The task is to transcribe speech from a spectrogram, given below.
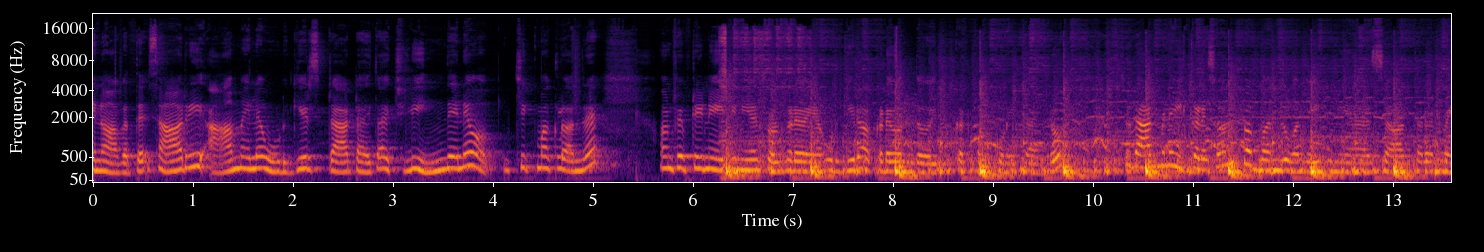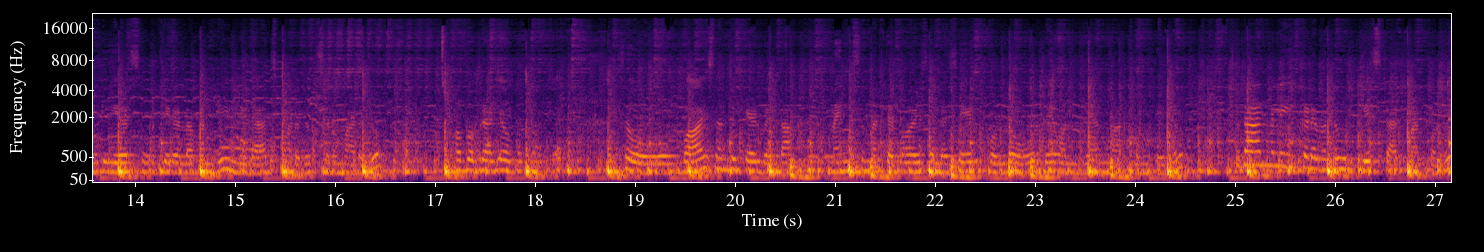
ಏನೋ ಆಗುತ್ತೆ. ಸಾರಿ ಆಮೇಲೆ ಹುಡುಗಿರ್ ಸ್ಟಾರ್ಟ್ ಆಯಿತು. ಆ್ಯಕ್ಚುಲಿ ಹಿಂದೆನೇ ಚಿಕ್ಕ ಮಕ್ಕಳು ಅಂದರೆ ಒಂದು ಫಿಫ್ಟೀನ್ ಏಯ್ಟೀನ್ ಇಯರ್ಸ್ ಒಳಗಡೆ ಹುಡುಗಿರು ಆ ಕಡೆ ಒಂದು ಇದು ಕಟ್ಕೊಂಡು ಕುಣಿತಾ ಇದ್ರು. ಸೊ ಅದಾದಮೇಲೆ ಈ ಕಡೆ ಸ್ವಲ್ಪ ಬಂದರು, ಒಂದು ಏಯ್ಟೀನ್ ಇಯರ್ಸ್ ಆ ಥರ ಟ್ವೆಂಟಿ ಇಯರ್ಸ್ ಹುಡುಗಿರೆಲ್ಲ ಬಂದು ಇಲ್ಲಿ ಡ್ಯಾನ್ಸ್ ಮಾಡೋದಕ್ಕೆ ಶುರು ಮಾಡಿದ್ರು. ಒಬ್ಬೊಬ್ಬರಾಗೆ ಒಬ್ಬೊಬ್ಬರಾಗೆ ಸೊ ಬಾಯ್ಸ್ ಅಂತೂ ಕೇಳಬೇಕಾ? ಮೆನ್ಸ್ ಮತ್ತು ಬಾಯ್ಸ್ ಎಲ್ಲ ಸೇರಿಕೊಂಡು ಅವ್ರದ್ದೇ ಒಂದು ಗ್ಯಾಂಗ್ ಮಾಡ್ಕೊಂಬಿಟ್ಟಿದ್ರು ಅದಾದಮೇಲೆ ಈ ಕಡೆ ಬಂದು ಹುಡುಗಿ ಸ್ಟಾರ್ಟ್ ಮಾಡಿಕೊಂಡು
